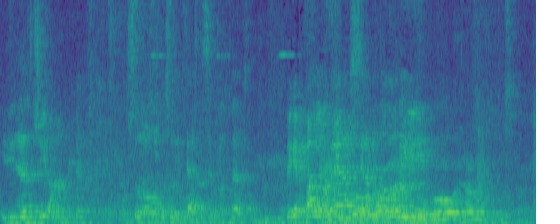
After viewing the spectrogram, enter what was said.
E di energia anche? O solo questo di testa secondo te? Perché palle perse, anche un errori... po', era anche un po' stanco.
